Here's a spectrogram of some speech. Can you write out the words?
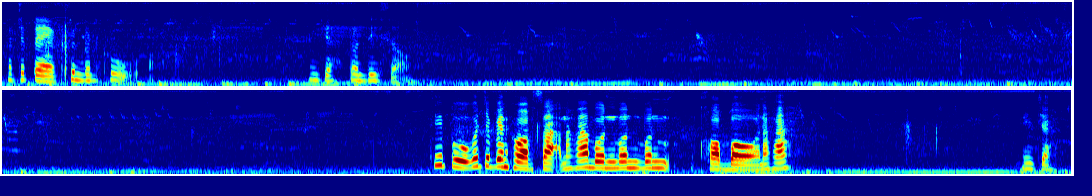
เขาจะแตกขึ้นเป็นคู่นี่จ้ะต้นที่สองที่ปลูกก็จะเป็นขอบสระนะคะ บนบนบนขอบบ่อนะคะ นี่จ้ะ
